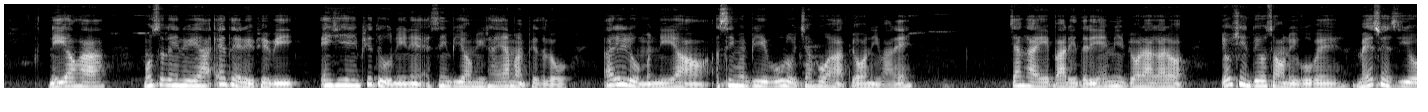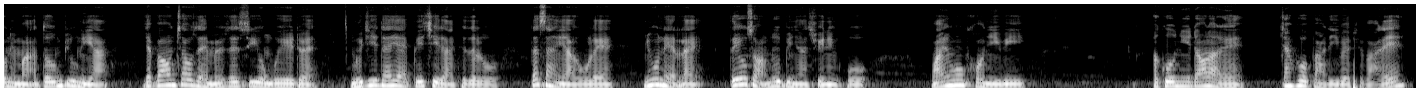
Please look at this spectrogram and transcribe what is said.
နေအောင်ဟာမွတ်စလင်တွေဟာဧည့်သည်တွေဖြစ်ပြီးအင်ဂျင်ဖြစ်သူအနေနဲ့အစဉ်ပြောင်းနေထိုင်ရမှာဖြစ်တယ်လို့အဲ့ဒီလိုမနေရအောင်အစဉ်မပြေဘူးလို့ကျန်းဖို့ကပြောနေပါတယ်။ကျန်းခိုင်ရေးပါတီတရင်အမြင့်ပြောတာကတော့ရုပ်ရှင်တရုတ်ဆောင်တွေကိုပဲမဲဆွယ်စည်းရုံးနေမှာအသုံးပြုနေရရပောင်း60မဲဆွယ်စည်းရုံးပွဲအတွက်ငွေကြီးတိုက်ရိုက်ပေးချေတာဖြစ်သလိုတက်ဆိုင်ရာကိုလည်းမြို့နယ်လိုက်တရုတ်ဆောင်နှုတ်ပညာရှင်တွေကိုဝိုင်းဝန်းခေါ်ညီပြီးအကူအညီတောင်းလာတဲ့ကျန်းဖို့ပါတီပဲဖြစ်ပါတယ်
